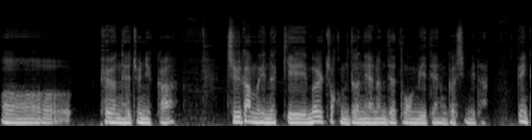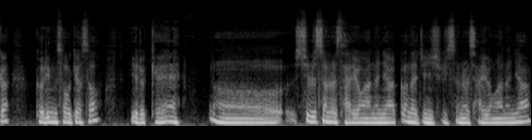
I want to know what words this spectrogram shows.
어, 표현해 주니까 질감의 느낌을 조금 더 내는 데 도움이 되는 것입니다. 그러니까 그림 속에서 이렇게 어, 실선을 사용하느냐, 끊어진 실선을 사용하느냐,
